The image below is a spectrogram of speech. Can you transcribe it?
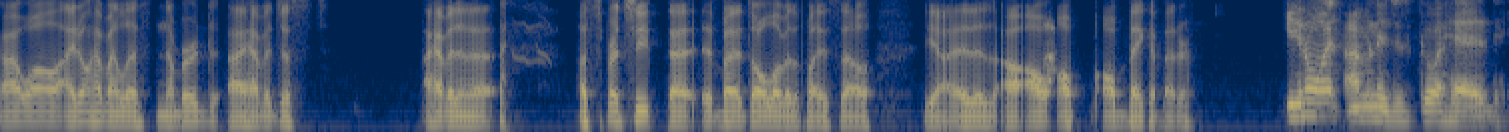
Uh, well, I don't have my list numbered. I have it just, I have it in a, a spreadsheet that, but it's all over the place. So yeah, it is. I'll, I'll, I'll, I'll make it better. You know what? I'm going to just go ahead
